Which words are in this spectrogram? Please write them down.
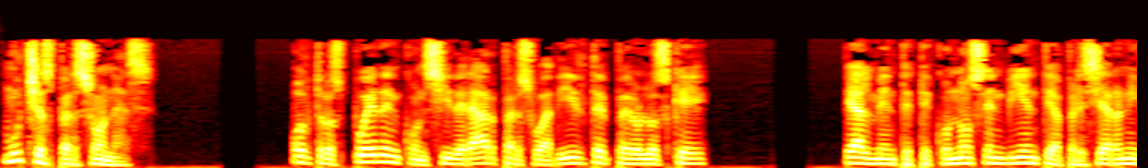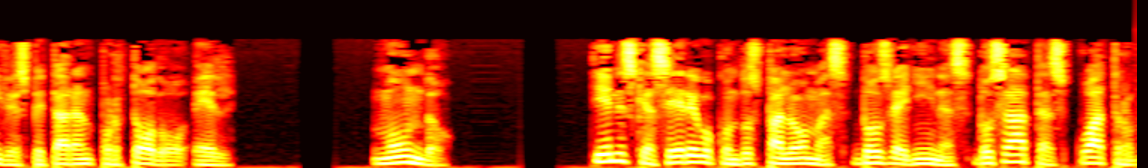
muchas personas. Otros pueden considerar persuadirte, pero los que realmente te conocen bien te apreciarán y respetarán por todo el mundo. Tienes que hacer ego con dos palomas, dos gallinas, dos ratas, cuatro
